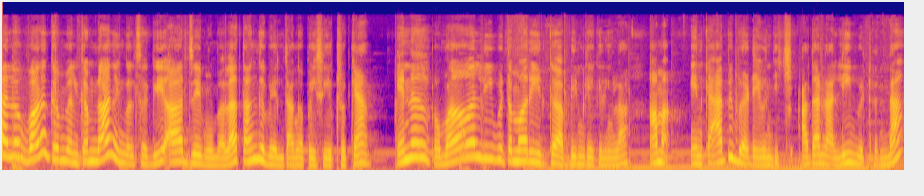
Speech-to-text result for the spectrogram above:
ஹலோ வணக்கம். வெல்கம். நான் எங்கள் சகி ஆர் ஜே விமலா தங்கவேல் தாங்க பேசிகிட்டு இருக்கேன். என்ன ரொம்ப நாள் லீவ் விட்ட மாதிரி இருக்குது அப்படின்னு கேட்குறீங்களா ஆமாம் எனக்கு ஹாப்பி பர்த்டே வந்துச்சு. அதான் நான் லீவ் விட்டுருந்தேன்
